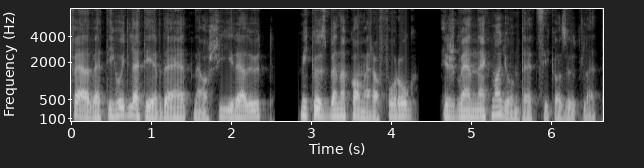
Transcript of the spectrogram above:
felveti, hogy letérdelhetne a sír előtt, miközben a kamera forog, és Gwennek nagyon tetszik az ötlet.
